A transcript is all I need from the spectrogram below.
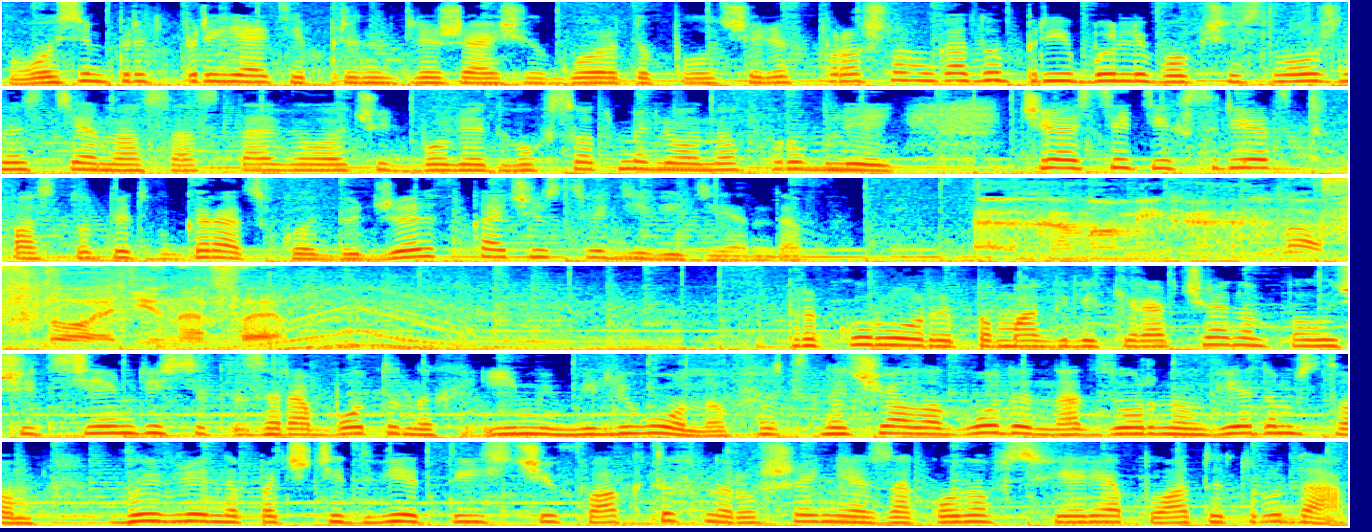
Восемь предприятий, принадлежащих городу, получили в прошлом прошлом году прибыль в общей сложности она составила чуть более 200 миллионов рублей. Часть этих средств поступит в городской бюджет в качестве дивидендов. Экономика. На 101 FM. Прокуроры помогли кировчанам получить 70 заработанных ими миллионов. С начала года надзорным ведомством выявлено почти 2000 фактов нарушения законов в сфере оплаты труда.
